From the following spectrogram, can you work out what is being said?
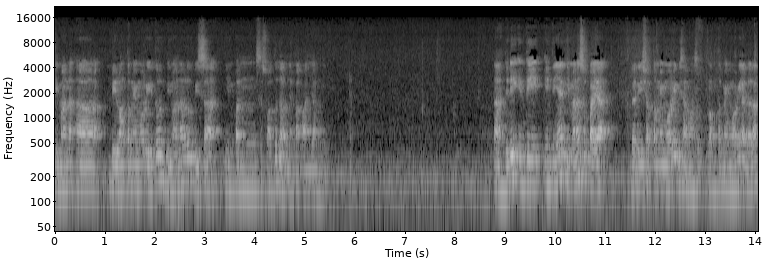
di mana eh, di long term memory itu di mana lu bisa nyimpan sesuatu dalam jangka panjang. gitu. Nah, jadi inti intinya gimana supaya dari short term memory bisa masuk long term memory adalah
